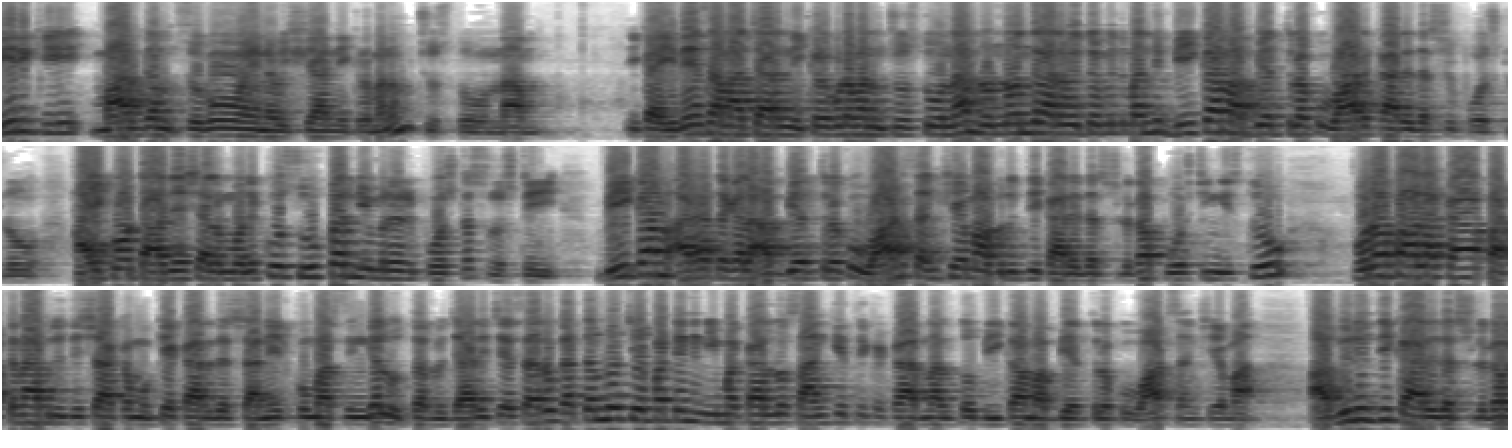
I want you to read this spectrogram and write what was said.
వీరికి మార్గం సుగమమైన విషయాన్ని ఇక్కడ మనం చూస్తూ ఉన్నాం. ఇక ఇదే సమాచారాన్ని ఇక్కడ కూడా మనం చూస్తూ ఉన్నాం. రెండు వందల అరవై తొమ్మిది మంది బీకామ్ అభ్యర్థులకు వార్డ్ కార్యదర్శి పోస్టులు హైకోర్టు ఆదేశాల మేరకు సూపర్ న్యూమరీ పోస్టుల సృష్టి. బీకామ్ అర్హత గల అభ్యర్థులకు వార్డ్ సంక్షేమ అభివృద్ధి కార్యదర్శులుగా పోస్టింగ్ ఇస్తూ పురపాలక పట్టణాభివృద్ధి శాఖ ముఖ్య కార్యదర్శి అనిల్ కుమార్ సింగల్ ఉత్తర్వులు జారీ చేశారు. గతంలో చేపట్టిన నియామకాల్లో సాంకేతిక కారణాలతో బీకామ్ అభ్యర్థులకు వార్డ్ సంక్షేమ అభివృద్ధి కార్యదర్శులుగా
